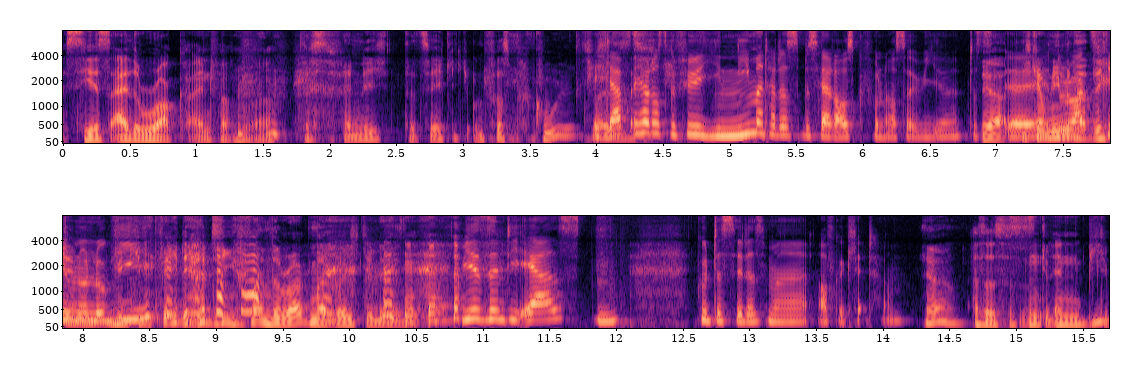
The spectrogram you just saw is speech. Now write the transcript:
CSI The Rock einfach nur. Das fände ich tatsächlich unfassbar cool. Ich glaube, ich habe das Gefühl, niemand hat das bisher herausgefunden, außer wir. Das, ja, äh, ich glaube, The niemand hat sich den Kriminologie. Wikipedia-Artikel von The Rock mal durchgelesen. Wir sind die Ersten. Gut, dass wir das mal aufgeklärt haben. Ja. Also es ist ein, ein, B,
